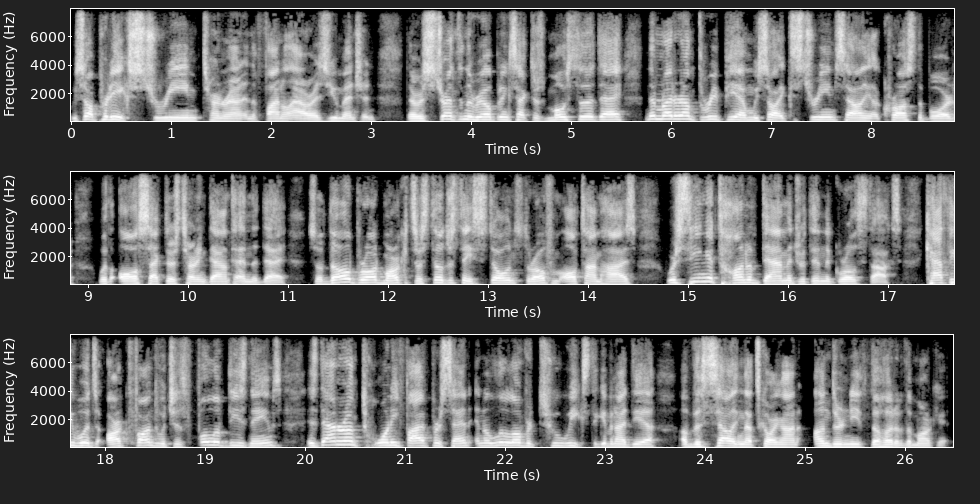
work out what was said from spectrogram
We saw a pretty extreme turnaround in the final hour, as you mentioned. There was strength in the reopening sectors most of the day. And then, right around 3 p.m., we saw extreme selling across the board with all sectors turning down to end the day. So, though broad markets are still just a stone's throw from all time highs, we're seeing a ton of damage within the growth stocks. Cathie Wood's ARK Fund, which is full of these names, is down around 25% in a little over two weeks to give an idea of the selling that's going on underneath the hood of the market.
